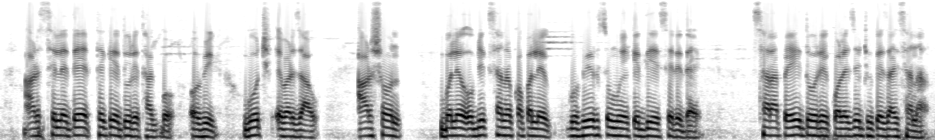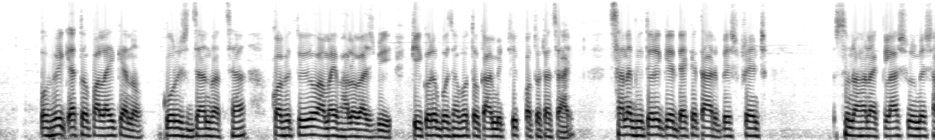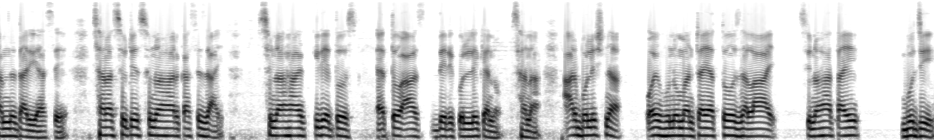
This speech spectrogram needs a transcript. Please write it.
আর ছেলেদের থেকে দূরে থাকব, অভিক। গুড, এবার যাও। আর শোন, বলে অভিক সানার কপালে গভীর চুমু এঁকে দিয়ে ছেড়ে দেয়। সারা পেয়েই দৌড়ে কলেজে ঢুকে যায় সানা অভিক, এত পালাই কেন? করিস জান বাচ্চা, কবে তুইও আমায় ভালোবাসবি? কি করে বোঝাবো তোকে? আমি ঠিক কতটা চাই? সানা ভিতরে গিয়ে দেখে তার বেস্ট ফ্রেন্ড সুনাহানা ক্লাসরুমের সামনে দাঁড়িয়ে আছে। সানা ছুটে সুনাহার কাছে যায়। সুনাহা কিরে দোষ এত আজ দেরি করলি কেন সানা? আর বলিস না, ওই হনুমানটা এত জ্বালায়। সুনাহা, তাই বুঝি।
